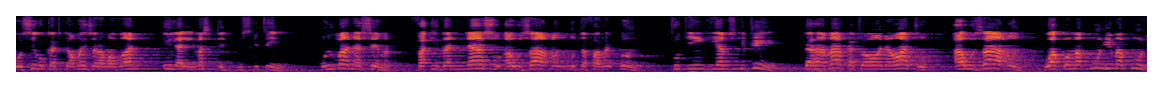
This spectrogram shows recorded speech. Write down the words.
أسيق كتكميز رمضان إلى المسجد مسكتين. ويبان أسمى فإذا الناس أوزاع متفرقون. تكينك يمسكتين تهماك توانوات أوزاع وكمكون مكون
